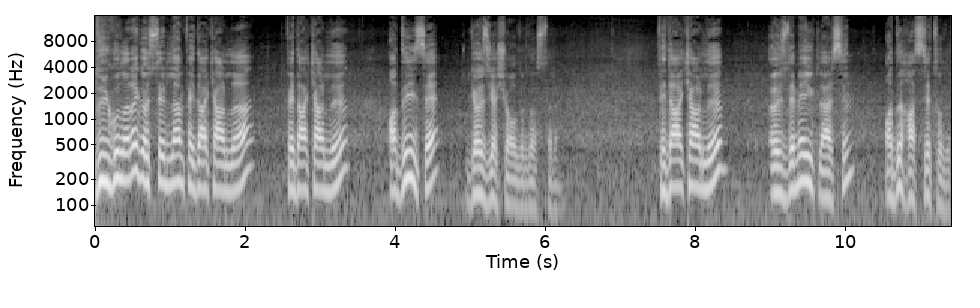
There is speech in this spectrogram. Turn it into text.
Duygulara gösterilen fedakarlığa, fedakarlığı adı ise gözyaşı olur dostlarım. Fedakarlığı özleme yüklersin, adı hasret olur.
